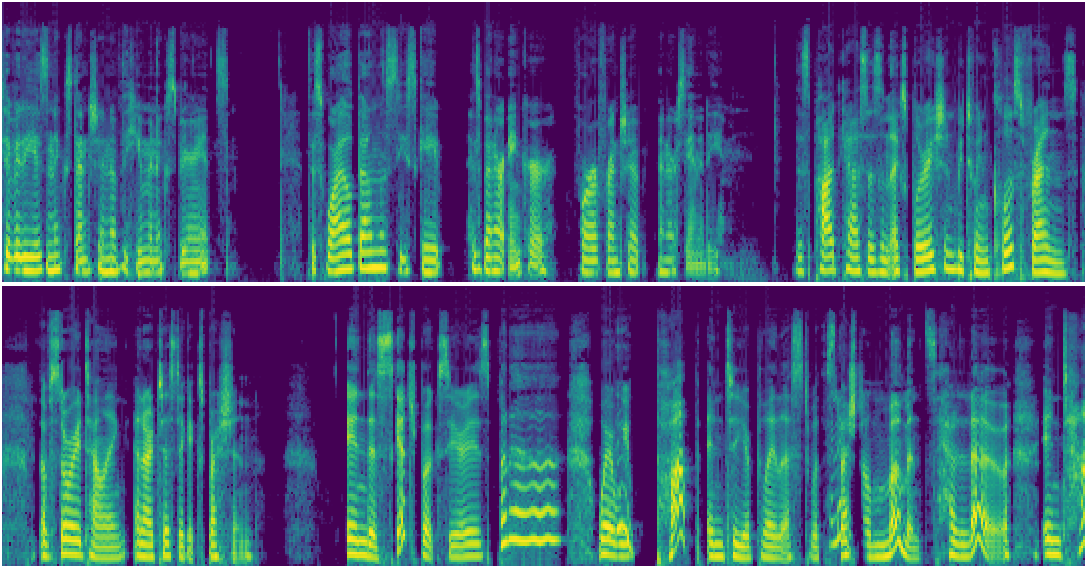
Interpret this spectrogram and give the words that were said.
Creativity is an extension of the human experience. This wild, boundless seascape has been our anchor for our friendship and our sanity. This podcast is an exploration between close friends of storytelling and artistic expression. In this sketchbook series, where we pop into your playlist with Hello. special moments. Hello. In time,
